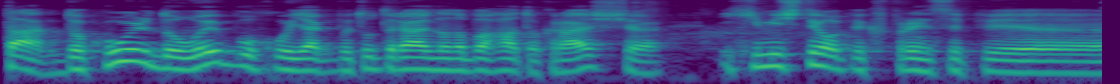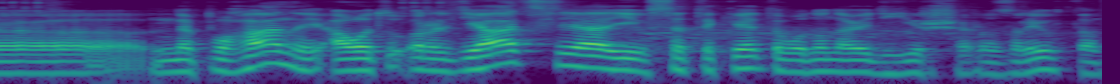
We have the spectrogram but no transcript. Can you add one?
Так, до куль, до вибуху, якби тут реально набагато краще. І хімічний опік, в принципі, е, непоганий, а от радіація і все таке, то воно навіть гірше, розрив там.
